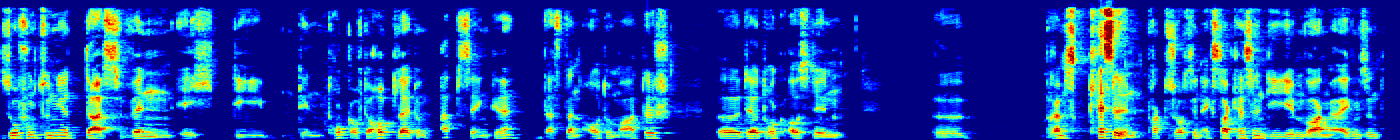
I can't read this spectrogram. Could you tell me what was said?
so funktioniert, dass wenn ich die, den Druck auf der Hauptleitung absenke, dass dann automatisch äh, der Druck aus den äh, Bremskesseln, praktisch aus den extra Kesseln, die jedem Wagen eigen sind,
